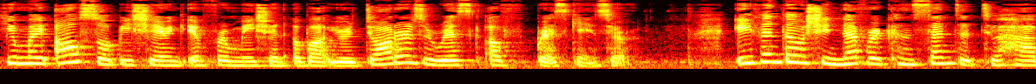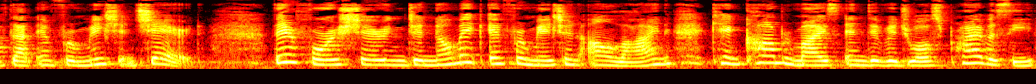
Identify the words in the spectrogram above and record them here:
you might also be sharing information about your daughter's risk of breast cancer even though she never consented to have that information shared. Therefore, sharing genomic information online can compromise individuals' privacy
